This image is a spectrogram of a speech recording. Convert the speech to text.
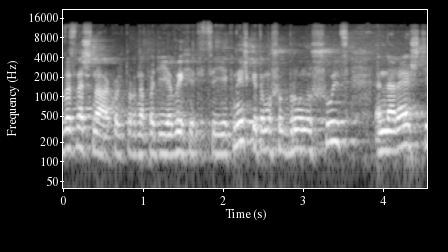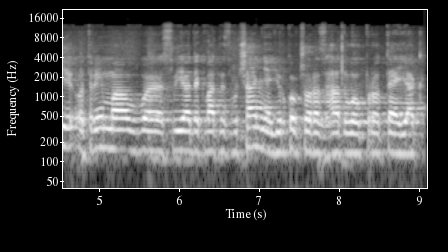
визначна культурна подія вихід цієї книжки, тому що Бруно Шульц нарешті отримав е, своє адекватне звучання. Юрко вчора згадував про те, як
